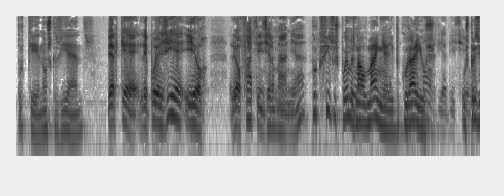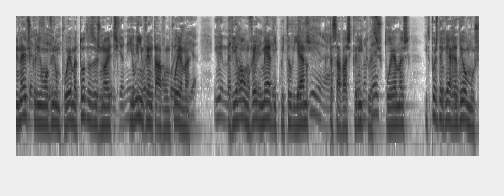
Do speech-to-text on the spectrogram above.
Porquê? Não escrevia antes? Perché le poesie io le ho fatte in Germania. Porque fiz os poemas na Alemanha e decorei-os. Os prisioneiros queriam ouvir um poema todas as noites e eu inventava um poema. Havia lá um velho médico italiano que passava a escrito esses poemas e depois da guerra deu-me-os.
